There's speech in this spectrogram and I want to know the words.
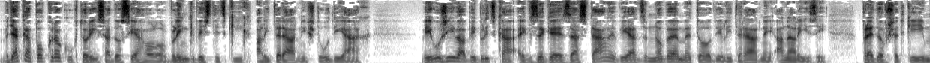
Vďaka pokroku, ktorý sa dosiahol v lingvistických a literárnych štúdiách, využíva biblická exegéza stále viac nové metódy literárnej analýzy, predovšetkým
